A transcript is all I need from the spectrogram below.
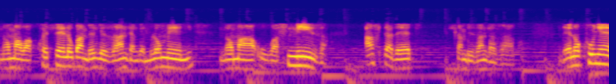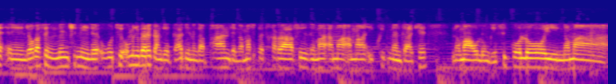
noma wakhwehlela ubambe ngezandla ngemlomeni noma wasiniza after that hlamba izandla zakho. Then okhunye eh, njengoba sengimentionile ukuthi omunye uberega ngegarden ngaphandle ngama-spetgraphies ama-equipment akhe noma ulungisa ikoloyi noma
